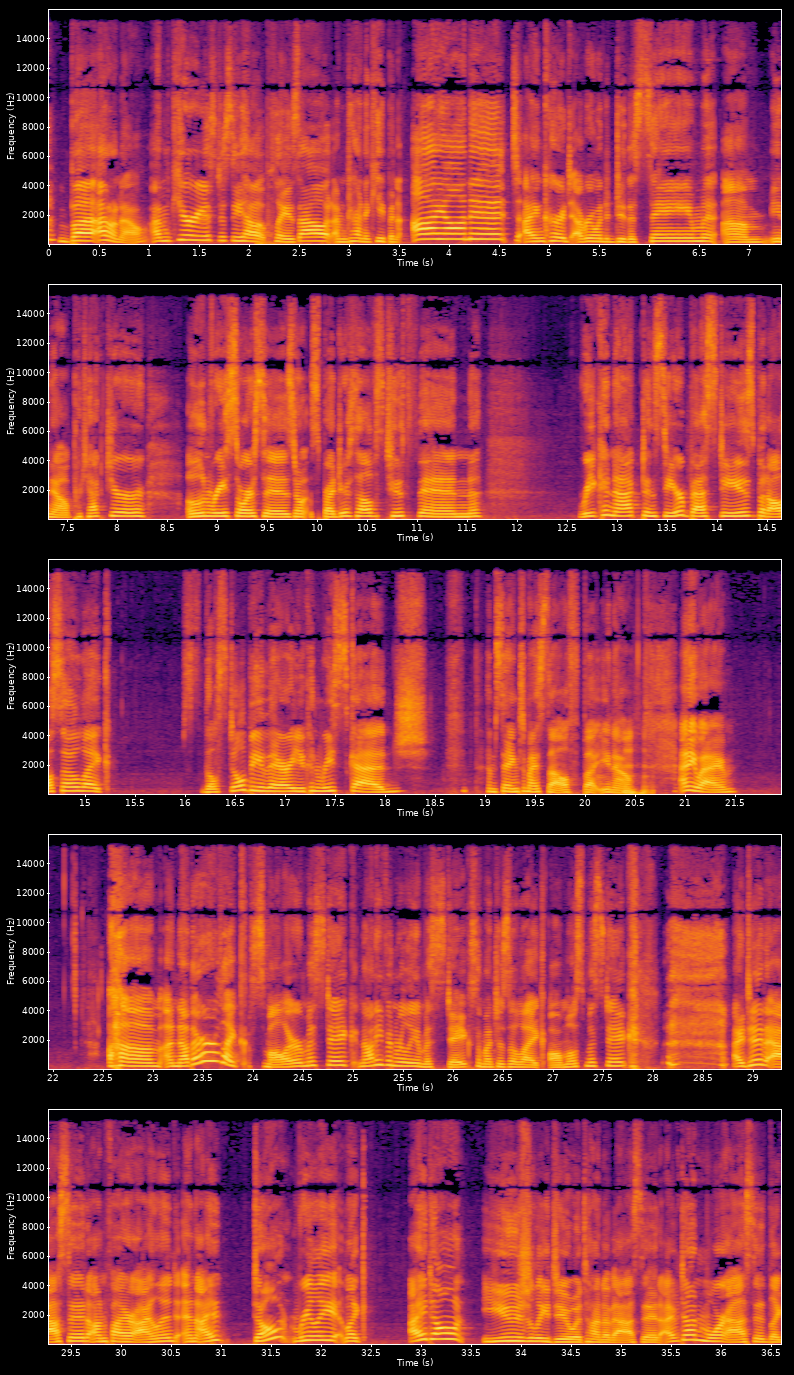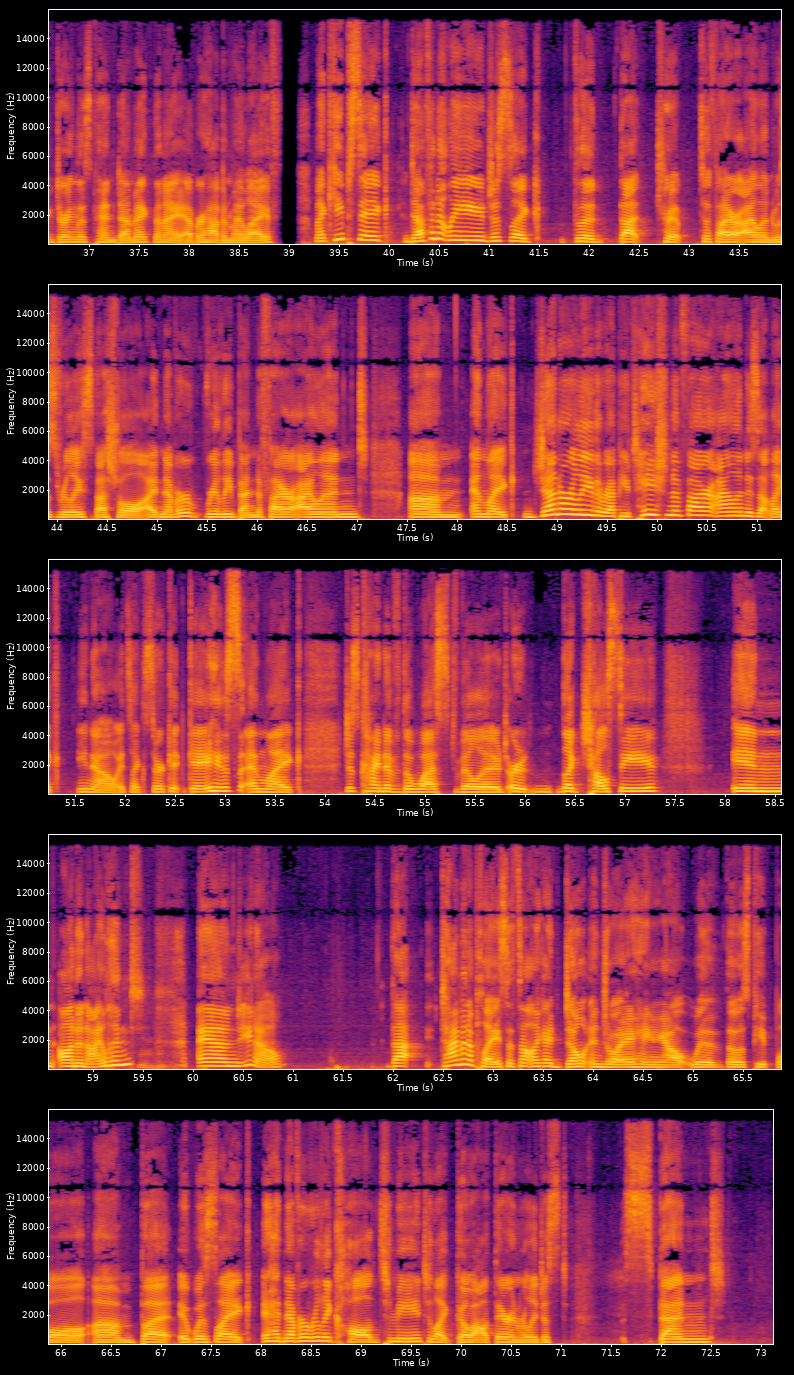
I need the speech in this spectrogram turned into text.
But I don't know. I'm curious to see how it plays out. I'm trying to keep an eye on it. I encourage everyone to do the same. Um, you know, protect your own resources. Don't spread yourselves too thin. Reconnect and see your besties, but also like they'll still be there. You can reschedule. I'm saying to myself, but you know. anyway, um, another like smaller mistake, not even really a mistake so much as a like almost mistake. I did acid on Fire Island and I don't really like I don't usually do a ton of acid. I've done more acid like during this pandemic than I ever have in my life. My keepsake definitely just like the that trip to Fire Island was really special. I'd never really been to Fire Island. Um and like generally the reputation of Fire Island is that like, you know, it's like circuit gays and like just kind of the West Village or like Chelsea in on an island. And, you know, that time and a place. It's not like I don't enjoy hanging out with those people, um, but it was like it had never really called to me to like go out there and really just spend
